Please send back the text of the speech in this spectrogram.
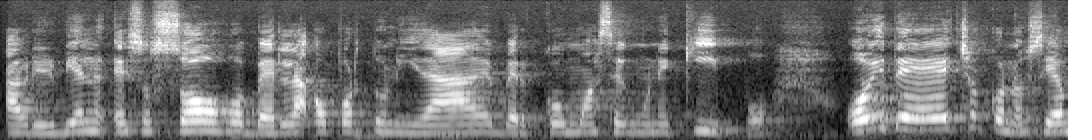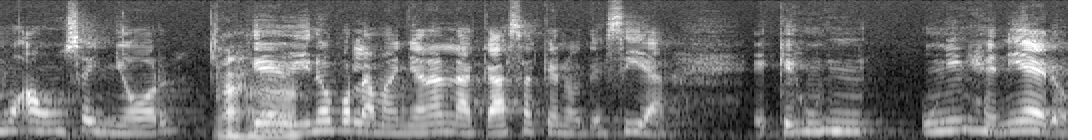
abrir bien esos ojos, ver las oportunidades, ver cómo hacen un equipo. Hoy de hecho conocíamos a un señor Ajá. que vino por la mañana en la casa que nos decía eh, que es un, un ingeniero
